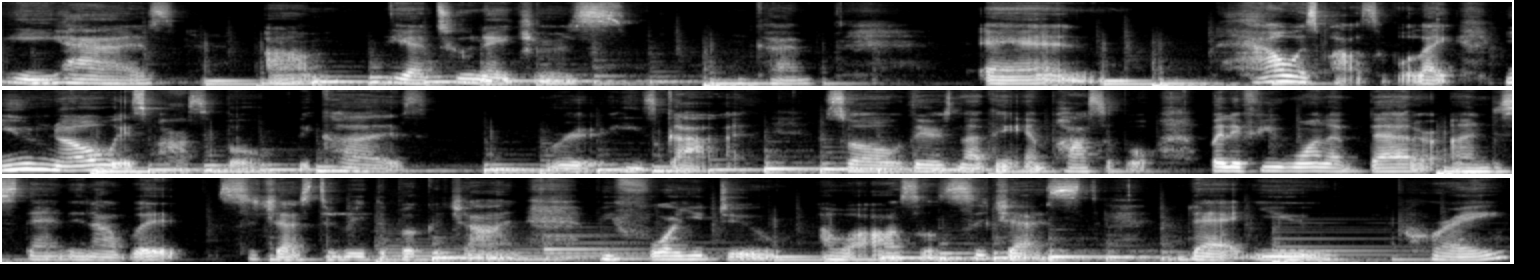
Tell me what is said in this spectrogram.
He has um, He had two natures. Okay, and how is possible? Like you know it's possible because he's God. So there's nothing impossible. But if you want a better understanding, I would suggest to read the book of John. Before you do, I will also suggest that you pray,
